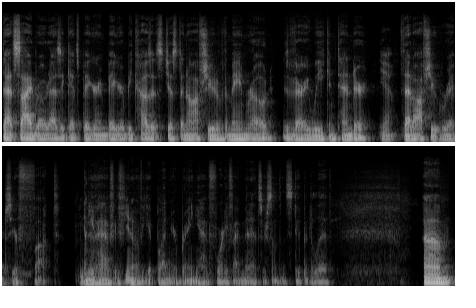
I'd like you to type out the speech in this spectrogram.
That side road, as it gets bigger and bigger, because it's just an offshoot of the main road, is very weak and tender. Yeah. If that offshoot rips, you're fucked. And Okay. you have, if you know, if you get blood in your brain, you have 45 minutes or something stupid to live. Um,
